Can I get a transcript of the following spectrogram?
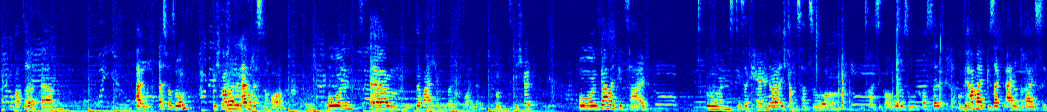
Okay, warte. Ähm, also, es war so, ich war mal in einem Restaurant und ähm, da war ich halt mit meiner Freundin und ich halt. Und wir haben halt gezahlt und dieser Kellner, ich glaube, das hat so 30 Euro oder so gekostet. Und wir haben halt gesagt 31.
